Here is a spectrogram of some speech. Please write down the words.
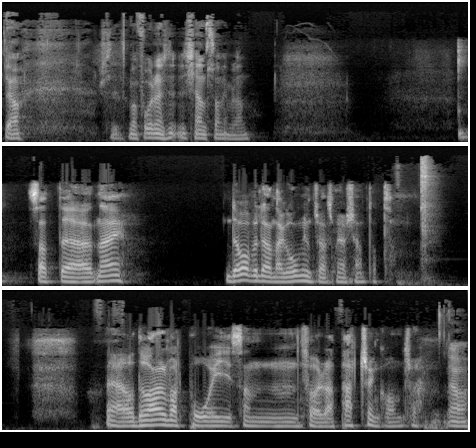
Ja, precis. Man får den känslan ibland. Så att, eh, nej, det var väl enda gången tror jag som jag har känt att... Ja, och då har han varit på i sen förra patchen kom tror jag. Ja.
